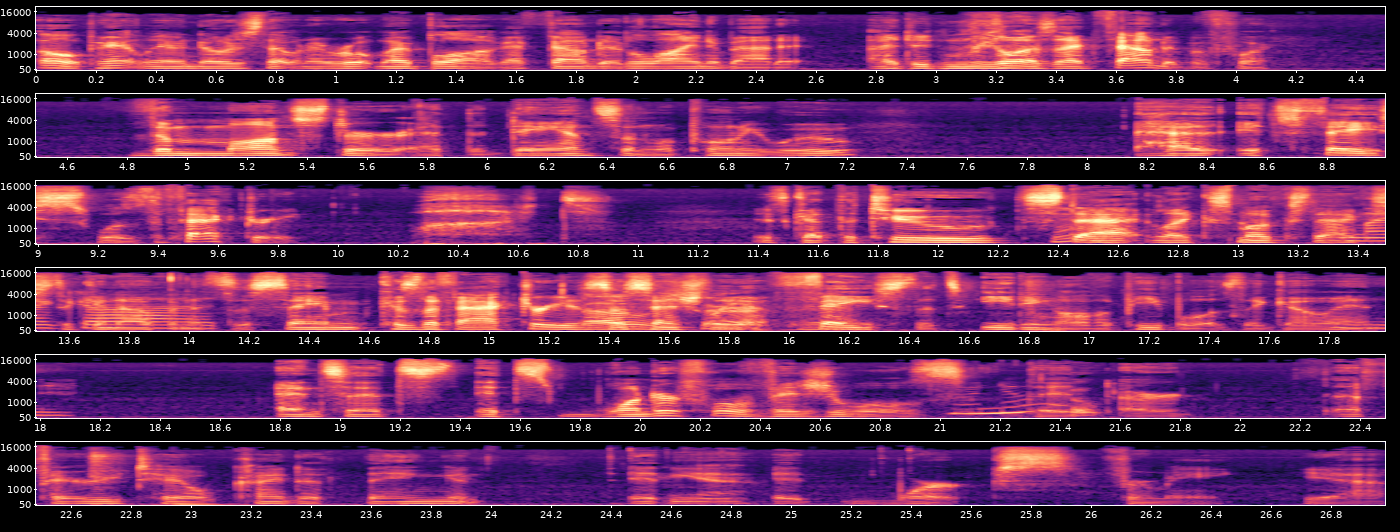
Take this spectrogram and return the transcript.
oh, apparently I noticed that when I wrote my blog. I found it a line about it. I didn't realize I'd found it before. The monster at the dance on Waponi Woo had its face was the factory. What? It's got the two stack hmm. like smokestacks Oh my sticking up, and it's the same because the factory is Oh, essentially sure, a yeah. face that's eating all the people as they go in, mm. and so it's it's wonderful visuals I know. that are a fairy tale kind of thing, and it Yeah. it works for me. Yeah.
